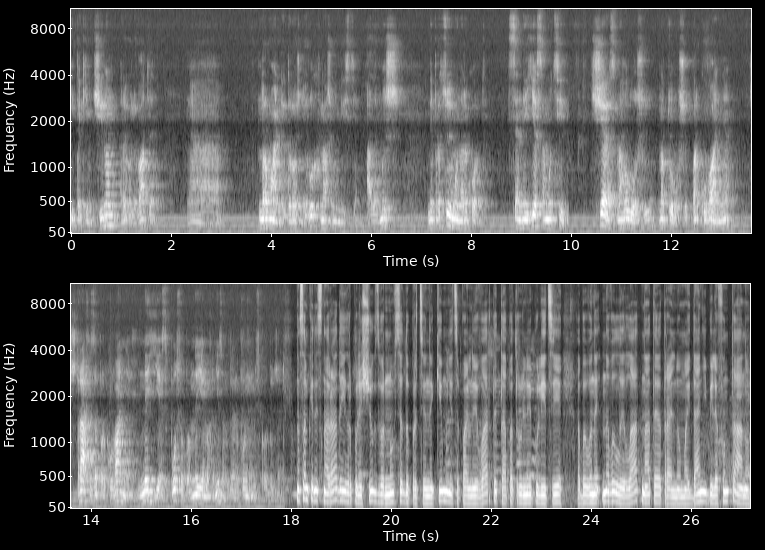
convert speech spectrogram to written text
і таким чином регулювати е, нормальний дорожній рух в нашому місті. Але ми ж не працюємо на рекорд. Це не є самоціль. Ще раз наголошую на тому, що паркування, штрафи за паркування не є способом, не є механізмом для наповнення міського бюджету. Насамкінець наради Ігор Поліщук звернувся до працівників муніципальної варти та патрульної поліції, аби вони навели лад на театральному майдані біля фонтану.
